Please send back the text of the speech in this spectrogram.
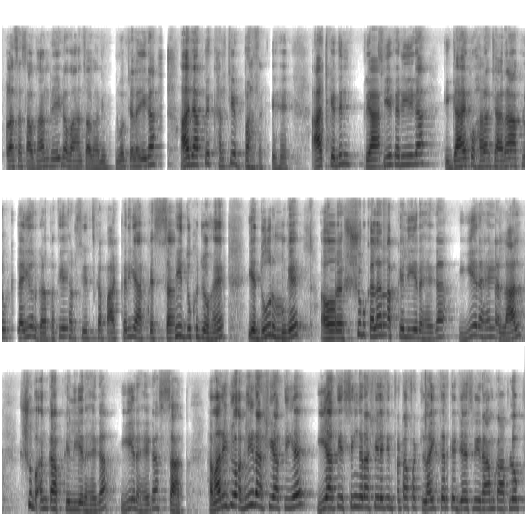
थोड़ा सा सावधान रहेगा वाहन सावधानी पूर्वक चलाइएगा। आज आपके खर्चे बढ़ सकते हैं। आज के दिन प्रयास ये करिएगा कि गाय को हरा चारा आप लोग खिलाइए और गणपति और शीर्ष का पाठ करिए। आपके सभी दुख जो हैं, ये दूर होंगे और शुभ कलर आपके लिए रहेगा। ये रहेगा लाल। शुभ अंक आपके लिए रहेगा। ये रहेगा सात। हमारी जो अगली राशि आती है, ये आती है सिंह राशि, लेकिन फटाफट लाइक करके जय श्री राम का आप लोग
